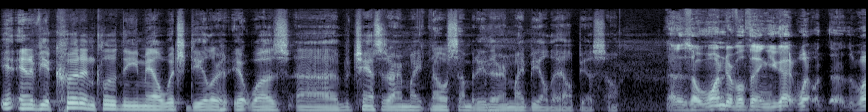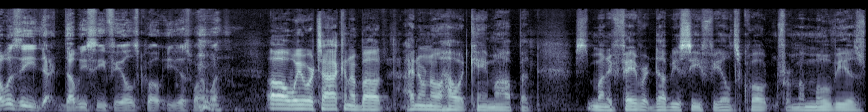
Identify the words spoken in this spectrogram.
And if you could include in the email which dealer it was, uh, chances are I might know somebody there and might be able to help you. So. That is a wonderful thing. You got what? What was the W.C. Fields quote you just went with? Oh, we were talking about. I don't know how it came up, but my favorite W.C. Fields quote from a movie is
